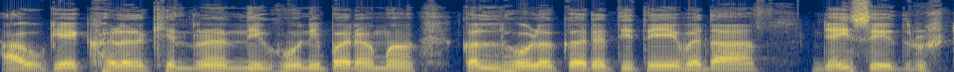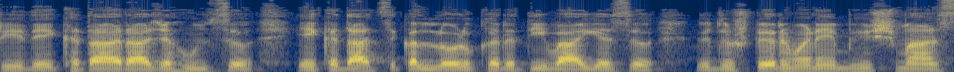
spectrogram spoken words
अवघे खळ खिल निघोनी परम. कल्होळ करती ते वदा. जैसे दृष्टी देखता राजहंस. एकदाच कल्लोळ करती वायस. युधिष्ठिर म्हणे भीष्मास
